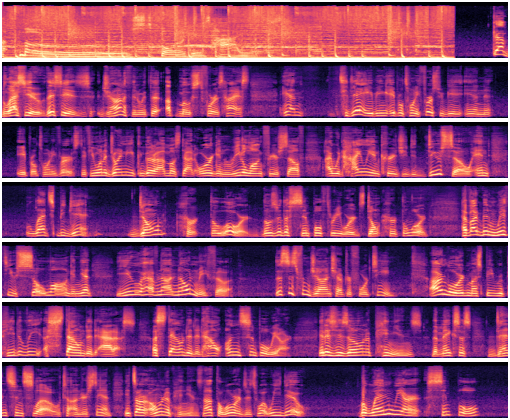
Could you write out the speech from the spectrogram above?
utmost for his highest. God bless you. This is Jonathan with the utmost for his highest. And today, being April 21st, we'd be in April 21st. If you want to join me, you can go to utmost.org and read along for yourself. I would highly encourage you to do so. And let's begin. Don't hurt the Lord. Those are the simple three words don't hurt the Lord. Have I been with you so long, and yet you have not known me, Philip? This is from John chapter 14. Our Lord must be repeatedly astounded at us, astounded at how unsimple we are. It is his own opinions that makes us dense and slow to understand. It's our own opinions, not the Lord's, it's what we do. But when we are simple,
